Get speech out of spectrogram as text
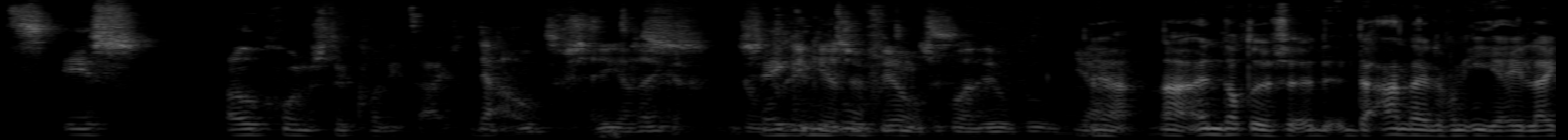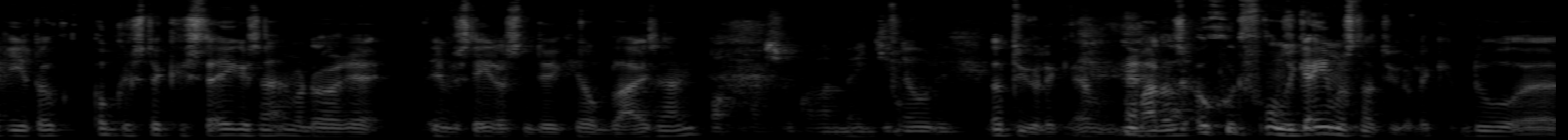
het is ook gewoon een stuk kwaliteit. Ja, ook zeker, zeker. Zeker Drie keer niet zoveel is ook wel heel veel. Ja. Ja. nou, en dat dus, eh, de, de aandelen van EA lijken hier ook, ook een stuk gestegen zijn, waardoor eh, investeerders natuurlijk heel blij zijn. Wat was ook wel een beetje nodig. Natuurlijk, en, maar dat is ook goed voor onze gamers natuurlijk. Ik bedoel, eh,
